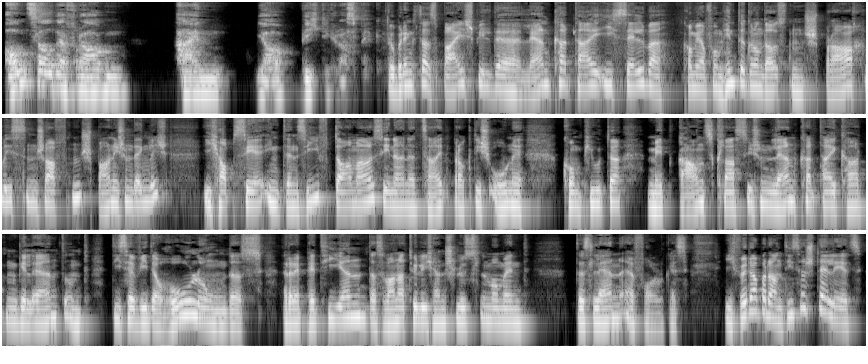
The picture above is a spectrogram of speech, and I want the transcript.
Anzahl der Fragen ein ja, wichtiger Aspekt. Du bringst das Beispiel der Lernkartei. Ich selber komme ja vom Hintergrund aus den Sprachwissenschaften, Spanisch und Englisch. Ich habe sehr intensiv damals in einer Zeit praktisch ohne Computer mit ganz klassischen Lernkarteikarten gelernt und diese Wiederholung, das Repetieren, das war natürlich ein Schlüsselmoment des Lernerfolges. Ich würde aber an dieser Stelle jetzt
